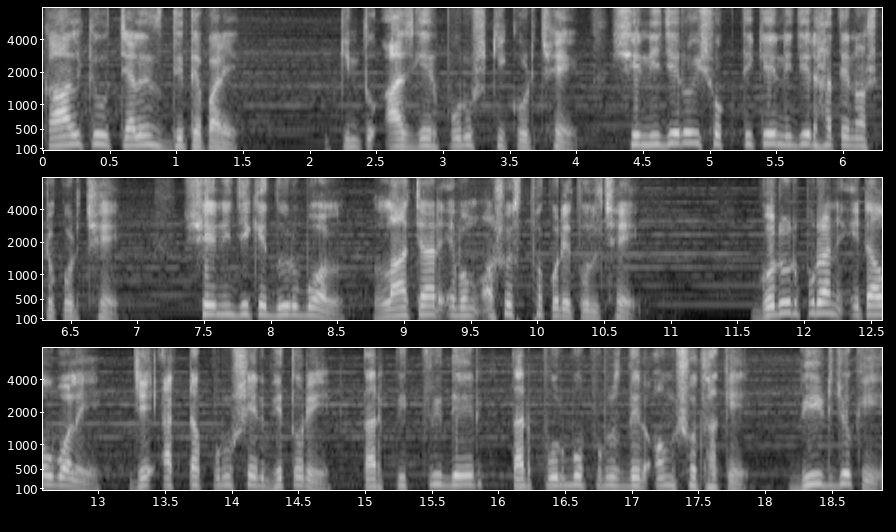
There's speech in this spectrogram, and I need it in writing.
কালকেও চ্যালেঞ্জ দিতে পারে। কিন্তু আজকের পুরুষ কি করছে? সে নিজের ওই শক্তিকে নিজের হাতে নষ্ট করছে। সে নিজেকে দুর্বল, লাচার এবং অসুস্থ করে তুলছে। গরুর পুরাণ এটাও বলে যে একটা পুরুষের ভেতরে তার পিতৃদের, তার পূর্বপুরুষদের অংশ থাকে। বীর্যকে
